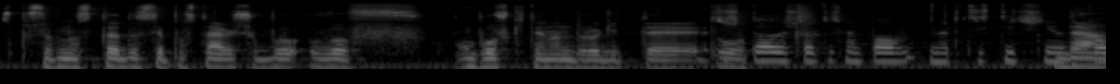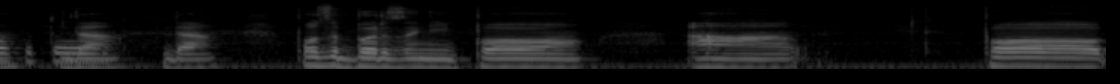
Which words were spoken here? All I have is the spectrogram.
способността да се поставиш обу, в обувките на другите. Защо? От... Защото сме по-нарцистични, да, отколкото... Да, да. По-забързани, по... А, по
